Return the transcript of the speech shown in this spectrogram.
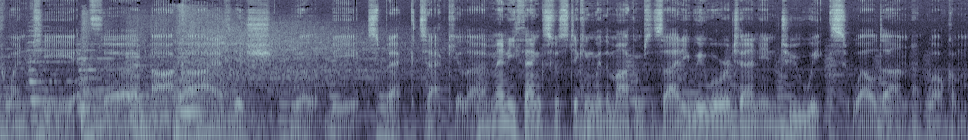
23rd archive, which will be spectacular. Many thanks for sticking with the Markham Society. We will return in two weeks. Well done. Welcome.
